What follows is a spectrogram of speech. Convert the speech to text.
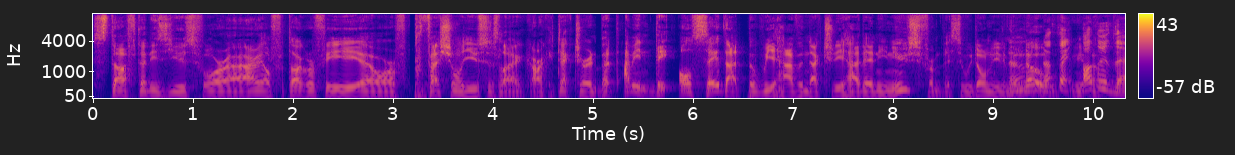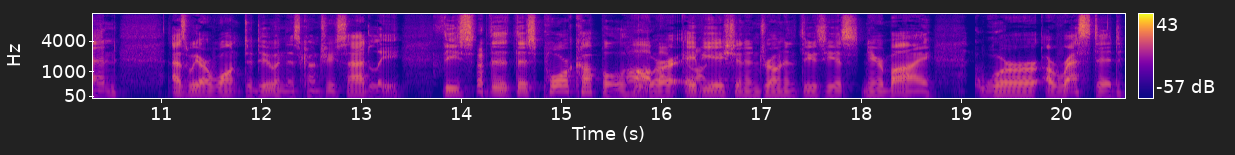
stuff that is used for uh, aerial photography uh, or professional uses like architecture. But I mean, they all say that, but we haven't actually had any news from this, so we don't even no, know. Nothing you know. other than, as we are wont to do in this country, sadly these the, this poor couple who oh were aviation and drone enthusiasts nearby were arrested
